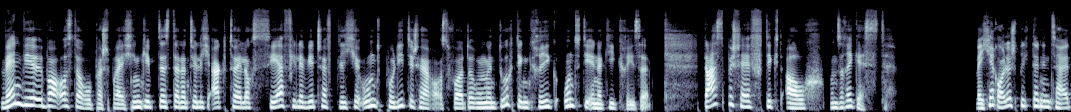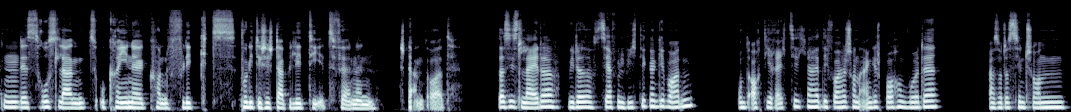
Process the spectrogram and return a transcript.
Wenn wir über Osteuropa sprechen, gibt es da natürlich aktuell auch sehr viele wirtschaftliche und politische Herausforderungen durch den Krieg und die Energiekrise. Das beschäftigt auch unsere Gäste. Welche Rolle spielt denn in Zeiten des Russland-Ukraine-Konflikts politische Stabilität für einen Standort? Das ist leider wieder sehr viel wichtiger geworden und auch die Rechtssicherheit, die vorher schon angesprochen wurde. Also das sind schon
